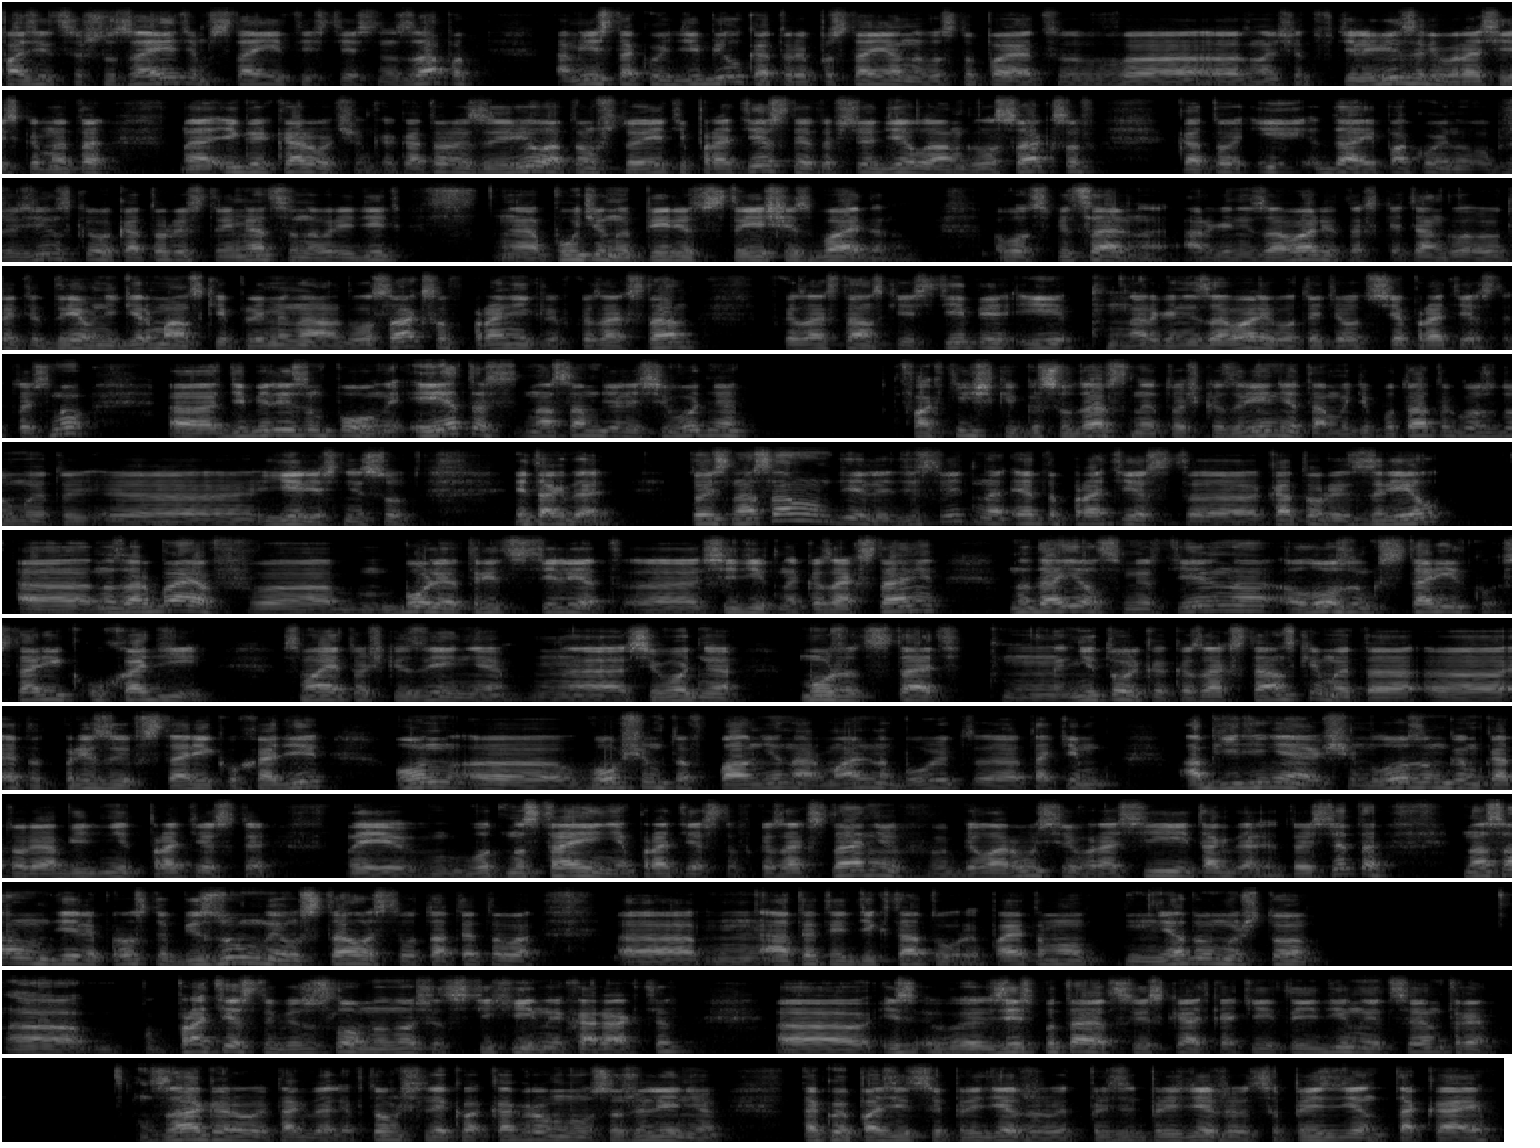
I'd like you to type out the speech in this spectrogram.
позиция, что за этим стоит, естественно, Запад – там есть такой дебил, который постоянно выступает в, э, значит, в телевизоре в российском. Это э, Игорь Короченко, который заявил о том, что эти протесты это все дело англосаксов, который, и, да, и покойного Бжезинского, которые стремятся навредить э, Путину перед встречей с Байденом. Вот специально организовали, так сказать, англо, вот эти древнегерманские племена англосаксов проникли в Казахстан, казахстанские степи и организовали вот эти вот все протесты. То есть, ну, э, дебилизм полный. И это, на самом деле, сегодня фактически государственная точка зрения, там и депутаты Госдумы эту э, ересь несут и так далее. То есть, на самом деле, действительно, это протест, э, который зрел. Э, Назарбаев э, более 30 лет сидит на Казахстане, надоел смертельно, лозунг «старик, старик уходи», с моей точки зрения, сегодня может стать не только казахстанским, это, этот призыв «старик, уходи», он, в общем-то, вполне нормально будет таким объединяющим лозунгом, который объединит протесты и вот настроение протестов в Казахстане, в Беларуси, в России и так далее. То есть это на самом деле просто безумная усталость вот от этого, э, от этой диктатуры. Поэтому я думаю, что э, протесты, безусловно, носят стихийный характер. Э, здесь пытаются искать какие-то единые центры заговоры и так далее. В том числе, к, к огромному сожалению, такой позиции придерживает, придерживается президент Такаев.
